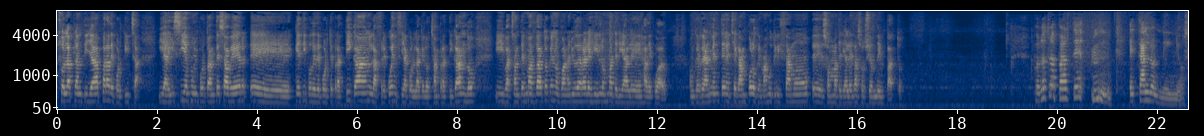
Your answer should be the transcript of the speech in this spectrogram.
son las plantillas para deportistas. Y ahí sí es muy importante saber eh, qué tipo de deporte practican, la frecuencia con la que lo están practicando y bastantes más datos que nos van a ayudar a elegir los materiales adecuados. Aunque realmente en este campo lo que más utilizamos eh, son materiales de absorción de impacto. Por otra parte, están los niños.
